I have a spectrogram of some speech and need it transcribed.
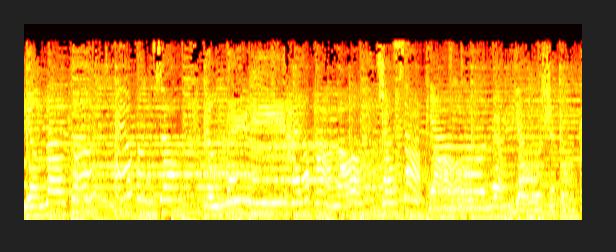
有老公还要风骚，有美丽还要怕老，潇洒漂亮有时不可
